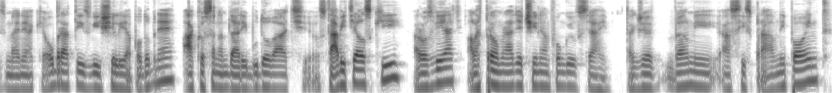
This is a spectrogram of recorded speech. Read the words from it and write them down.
sme nejaké obraty zvýšili a podobne, ako sa nám darí budovať staviteľsky a rozvíjať, ale v prvom rade, či nám fungujú vzťahy. Takže veľmi asi správny point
